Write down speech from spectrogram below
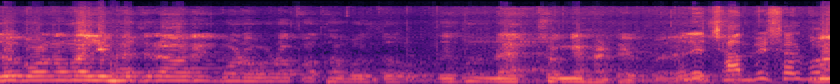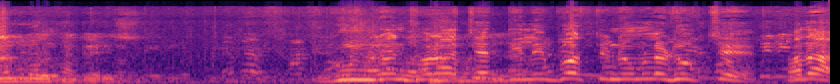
যে বনমালী ভাজরা অনেক বড় বড় কথা বলতো দেখুন একসঙ্গে হাঁটে বলছে 26 সাল মানব অধিকারী। গুঞ্জন ছড়াচ্ছে দিলীপ ঘোষ তৃণমূলে ঢুকছে। দাদা।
